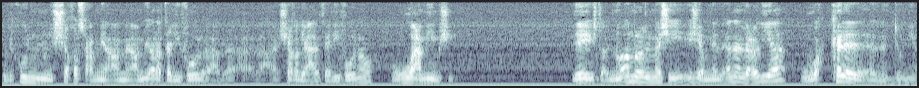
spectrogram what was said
وبيكون الشخص عم عم يقرأ تليفون شغلي على تليفونه وهو عم يمشي. ليش؟ لأنه أمر المشي إجا من الأنا العليا ووكل للأنا الدنيا.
